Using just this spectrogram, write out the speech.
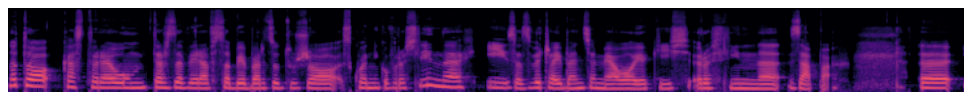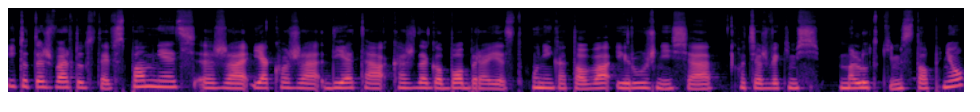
no to castoreum też zawiera w sobie bardzo dużo składników roślinnych i zazwyczaj będzie miało jakiś roślinny zapach. Y, I to też warto tutaj wspomnieć, że jako że dieta każdego bobra jest unikatowa i różni się chociaż w jakimś malutkim stopniu,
